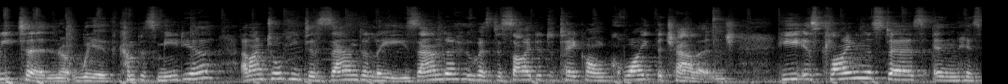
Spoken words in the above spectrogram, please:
Eaton with Compass Media, and I'm talking to Xander Lee. Xander, who has decided to take on quite the challenge. He is climbing the stairs in his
